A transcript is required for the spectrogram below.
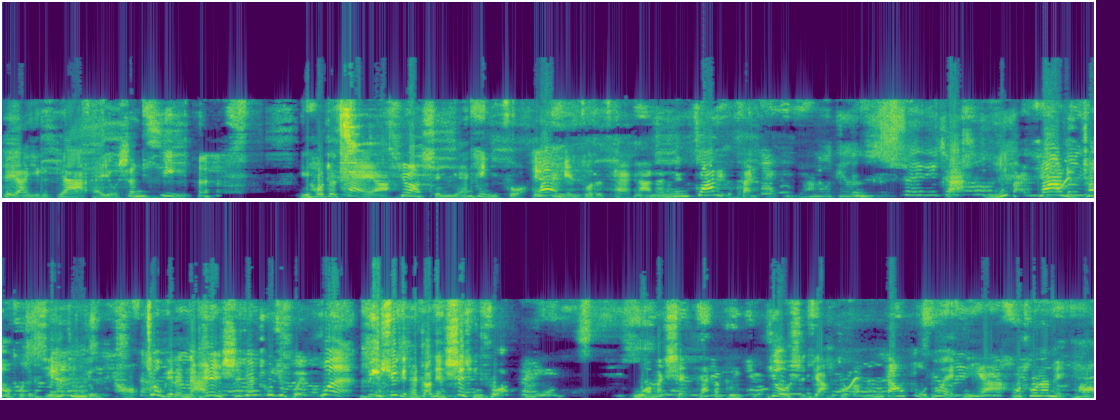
这样一个家才有生气。以后这菜呀，就让沈岩给你做。外面做的菜哪能跟家里的饭菜比呀？看你把家里照顾的井井有条，就给了男人时间出去鬼混，必须给他找点事情做。我们沈家的规矩就是讲究个门当户对。你呀，付出了美貌，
